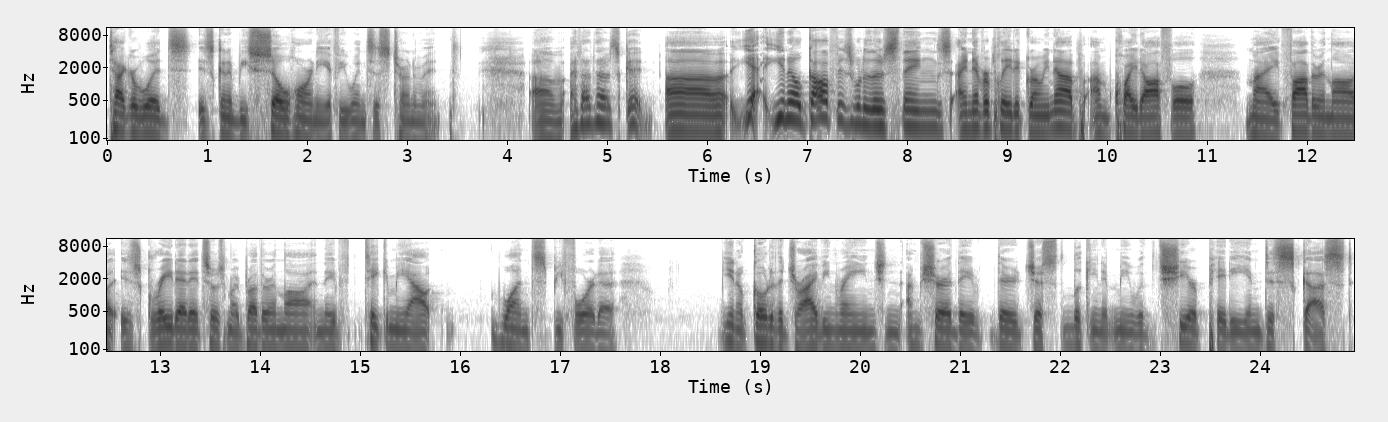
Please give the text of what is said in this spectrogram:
Tiger Woods is going to be so horny if he wins this tournament. Um, I thought that was good. Uh, yeah, you know, golf is one of those things. I never played it growing up. I'm quite awful. My father in law is great at it, so is my brother in law, and they've taken me out once before to you know, go to the driving range, and I'm sure they they're just looking at me with sheer pity and disgust,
